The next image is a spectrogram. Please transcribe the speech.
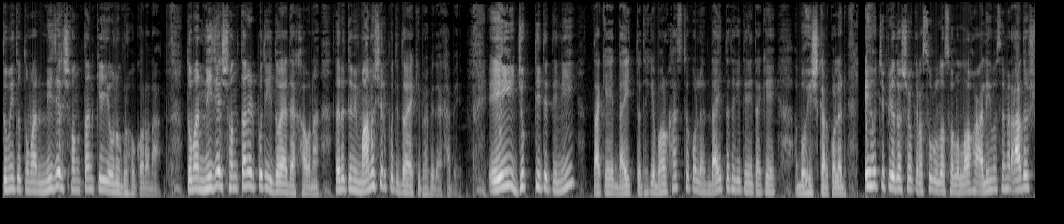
তুমি তো তোমার নিজের সন্তানকেই অনুগ্রহ করো না। তোমার নিজের সন্তানের প্রতি দয়া দেখাও না। তাহলে তুমি মানুষের প্রতি দয়া কীভাবে দেখাবে? এই যুক্তিতে তিনি তাকে দায়িত্ব থেকে, বরখাস্ত করলেন, দায়িত্ব থেকে তিনি তাকে বহিষ্কার করলেন। এই হচ্ছে প্রিয় দর্শক রাসুল্লাহ সাল আলী হাসলামের আদর্শ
